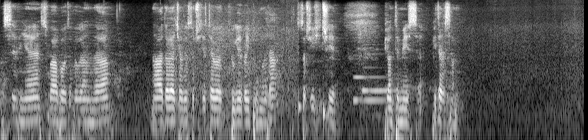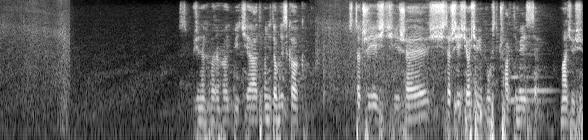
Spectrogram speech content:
Pasywnie, słabo to wygląda. no a doleciał do 132,5 metra. 133. Piąte miejsce. Peterson. Spóźnione chyba trochę odbicie, ale to będzie dobry skok. 136, 138,5 czwarte miejsce. Maciuś.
